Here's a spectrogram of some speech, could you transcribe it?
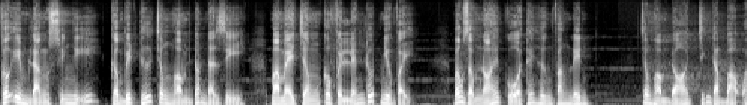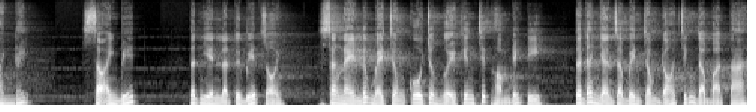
Cô im lặng suy nghĩ, không biết thứ trong hòm đó là gì, mà mẹ chồng cô phải lén lút như vậy. Bóng giọng nói của Thái Hưng vang lên. Trong hòm đó chính là Bảo anh đấy. Sao anh biết? Tất nhiên là tôi biết rồi. Sang này lúc mẹ chồng cô cho người khiêng chiếc hòm đấy đi, tôi đã nhận ra bên trong đó chính là bà ta.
